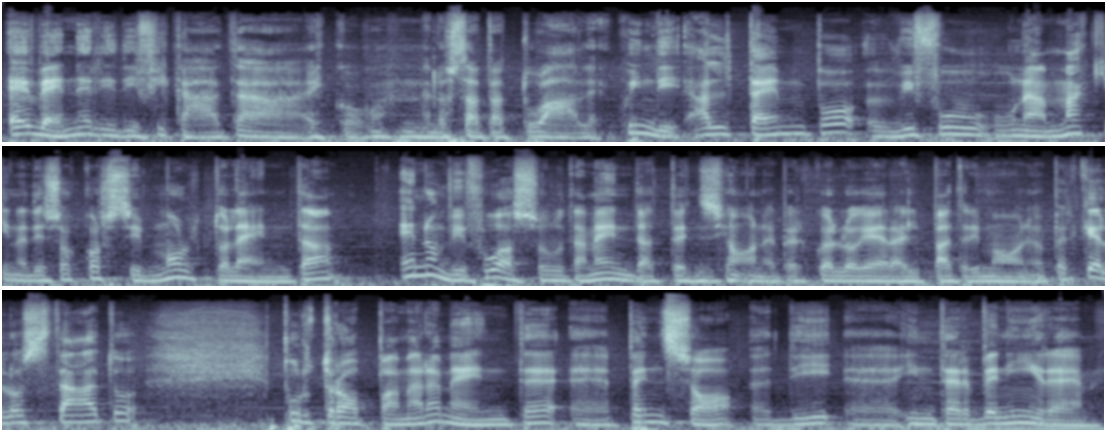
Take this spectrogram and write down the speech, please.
e venne riedificata ecco, nello stato attuale. Quindi al tempo vi fu una macchina dei soccorsi molto lenta e non vi fu assolutamente attenzione per quello che era il patrimonio, perché lo Stato purtroppo amaramente eh, pensò eh, di eh, intervenire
